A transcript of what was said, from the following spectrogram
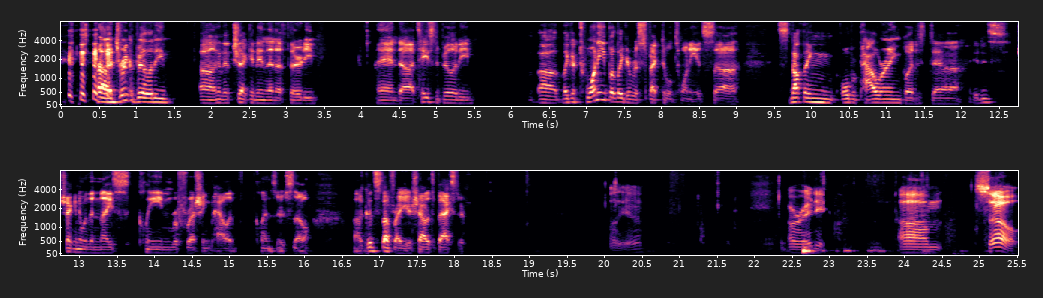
uh, drinkability. Uh, I'm gonna check it in at a thirty. and uh, tasteability, uh, like a twenty, but like a respectable twenty. It's uh, it's nothing overpowering, but it, uh, it is checking in with a nice, clean, refreshing palate cleanser. So, uh, good stuff right here. Shout out to Baxter. Oh yeah. Alrighty. Um, so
